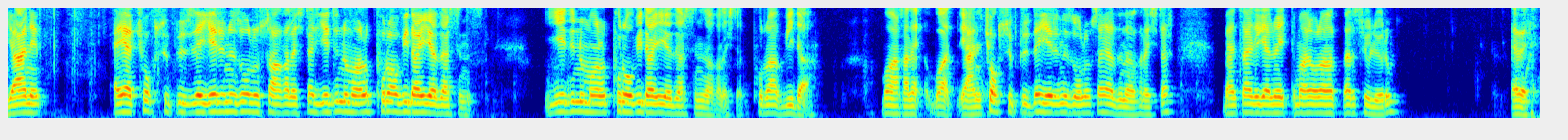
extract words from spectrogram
Yani eğer çok sürprizle yeriniz olursa arkadaşlar 7 numaralı Pro Vida'yı yazarsınız. 7 numaralı Pro Vida'yı yazarsınız arkadaşlar. Pro Vida. Bu arkadaş bu yani çok sürprizde yeriniz olursa yazın arkadaşlar. Ben sadece gelme ihtimali olan atları söylüyorum. Evet.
